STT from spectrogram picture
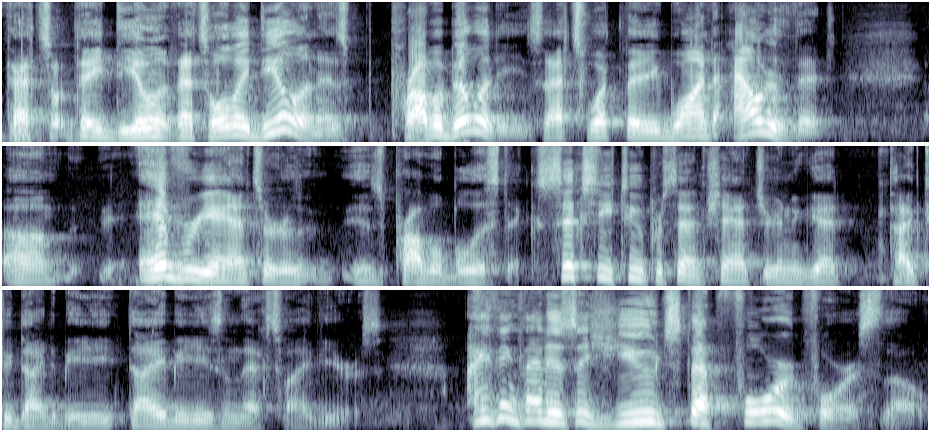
that's what they deal in, that's all they deal in is probabilities. That's what they want out of it. Um, every answer is probabilistic. 62% chance you're gonna get type 2 diabetes, diabetes in the next five years. I think that is a huge step forward for us though.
